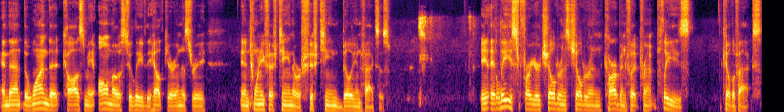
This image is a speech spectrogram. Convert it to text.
And then the one that caused me almost to leave the healthcare industry in 2015, there were 15 billion faxes. At least for your children's children carbon footprint, please kill the fax.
